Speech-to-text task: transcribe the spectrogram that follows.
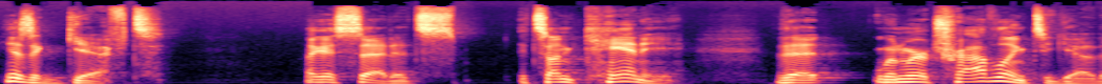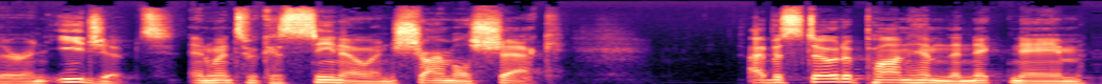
He has a gift. Like I said, it's it's uncanny that when we were traveling together in Egypt and went to a casino in Sharm el Sheikh, I bestowed upon him the nickname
